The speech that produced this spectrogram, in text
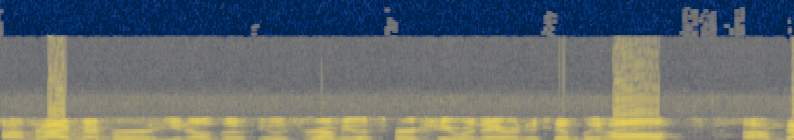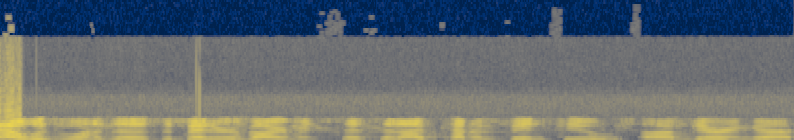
Um, and I remember, you know, the it was Romeo's first year when they were in Assembly Hall. Um, that was one of the, the better environments that, that I've kind of been to um, during uh,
